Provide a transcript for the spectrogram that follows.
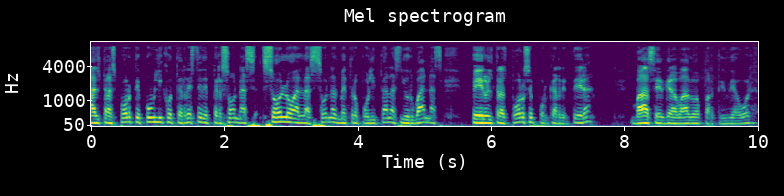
al transporte público terrestre de personas solo a las zonas metropolitanas y urbanas, pero el transporte por carretera va a ser grabado a partir de ahora.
